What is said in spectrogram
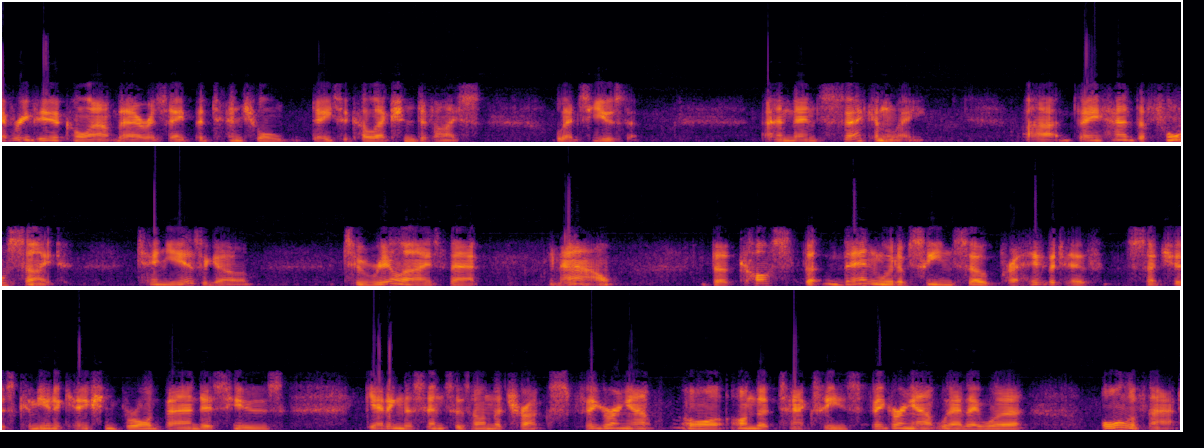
every vehicle out there is a potential data collection device. Let's use it. And then, secondly, uh, they had the foresight 10 years ago to realize that now the costs that then would have seemed so prohibitive, such as communication broadband issues, getting the sensors on the trucks, figuring out, or on the taxis, figuring out where they were, all of that,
